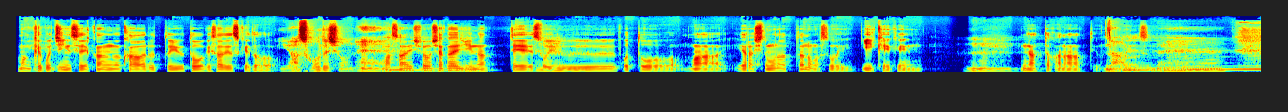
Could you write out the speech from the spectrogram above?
まあ、結構人生観が変わるというと大げさですけど、いや、そうでしょうね。まあ、最初社会人になってそういうことをまあやらせてもらったのはすごいいい経験うんになったかなっていうふうに思いますね。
